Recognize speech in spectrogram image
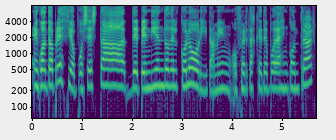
En cuanto a precio, pues está dependiendo del color y también ofertas que te puedas encontrar,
